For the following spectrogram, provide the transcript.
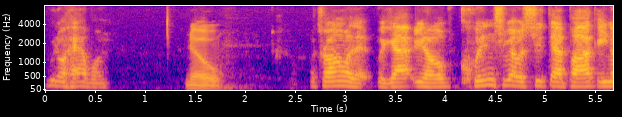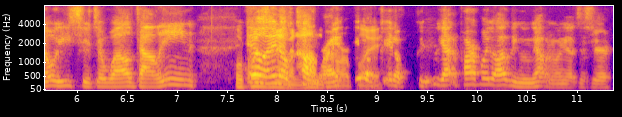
We don't have one. No. What's wrong with it? We got, you know, Quinn should be able to shoot that puck. You know, he shoots it well. Dahlin, Well, it'll, it'll come, right? It'll, it'll, we got a power play. I don't think we got one yet this year.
